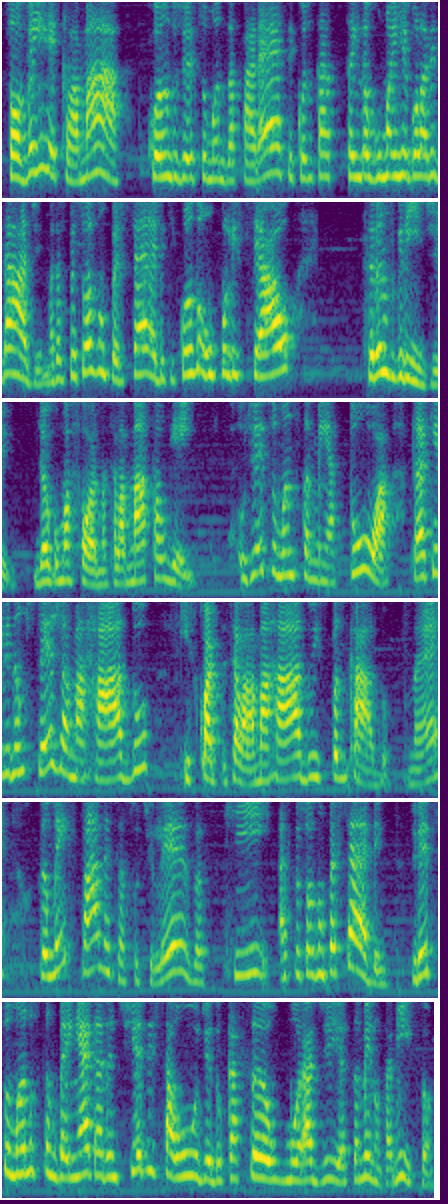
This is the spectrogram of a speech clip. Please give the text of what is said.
Só vem reclamar quando os direitos humanos aparecem, quando está tendo alguma irregularidade. Mas as pessoas não percebem que quando um policial transgride de alguma forma, se ela mata alguém, os direitos humanos também atua para que ele não seja amarrado, sei lá, amarrado e espancado, né? Também está nessas sutilezas que as pessoas não percebem. Direitos humanos também é garantia de saúde, educação, moradia, também não está nisso?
